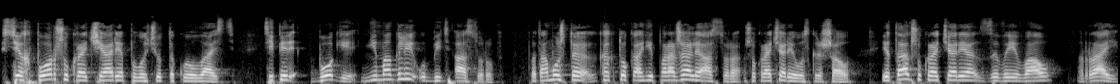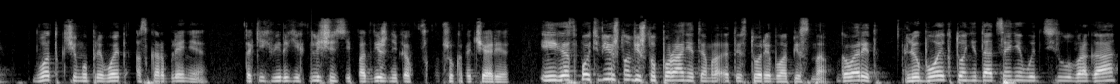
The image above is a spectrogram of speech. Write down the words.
С тех пор Шукрачария получил такую власть. Теперь боги не могли убить асуров, потому что как только они поражали асура, Шукрачария воскрешал. И так Шукрачария завоевал рай. Вот к чему приводит оскорбление таких великих личностей, подвижников Шукрачария. И Господь Вишну, Вишну Пуране, там эта история была описана, говорит, любой, кто недооценивает силу врага,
